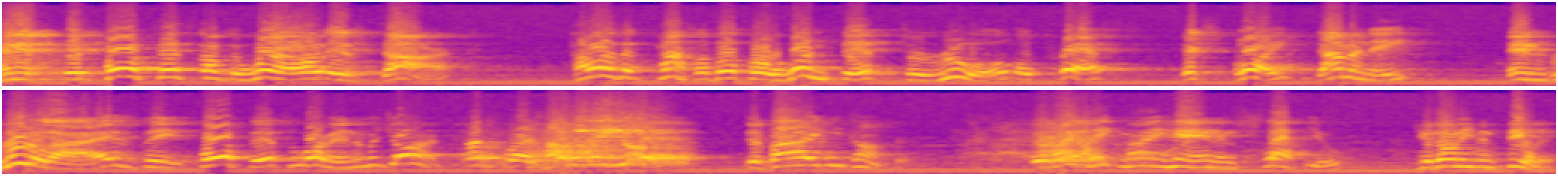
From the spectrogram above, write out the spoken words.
And if, if four-fifths of the world is dark, how is it possible for one-fifth to rule, oppress, exploit, dominate, and brutalize the four-fifths who are in the majority? How do they do it? Divide and conquer. If I take my hand and slap you, you don't even feel it.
